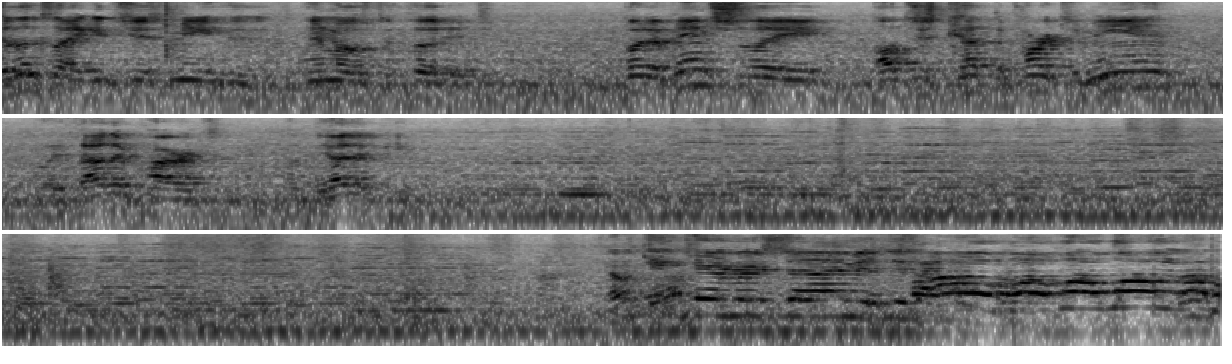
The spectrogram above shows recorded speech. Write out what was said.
it looks like it's just me who's in most of the footage. But eventually, I'll just cut the parts of me in with other parts of the other people. Don't get camera shy, Mrs. Oh, whoa, whoa, whoa!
